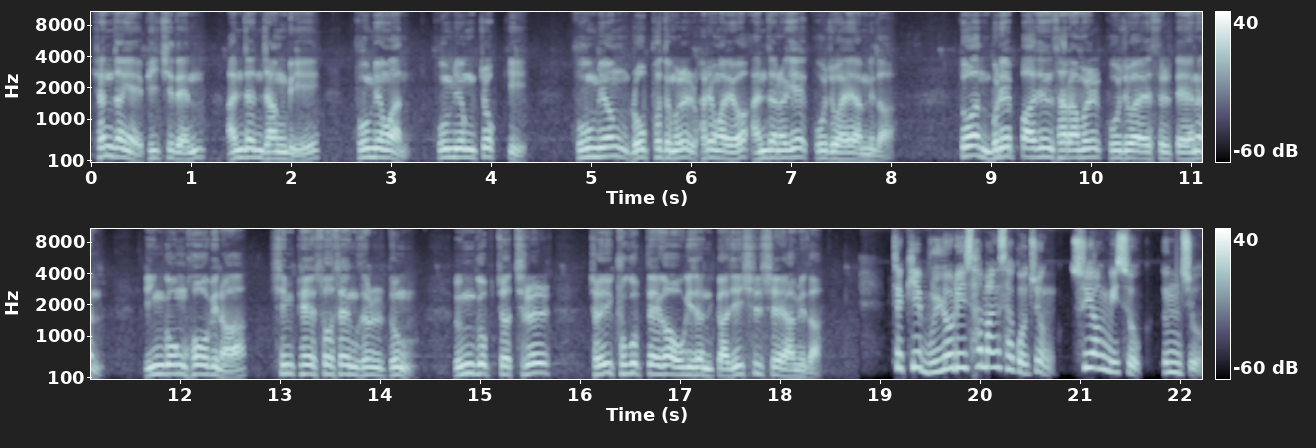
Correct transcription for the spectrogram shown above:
현장에 비치된 안전장비, 구명환, 구명조끼, 구명 로프 등을 활용하여 안전하게 구조해야 합니다. 또한 물에 빠진 사람을 구조하였을 때에는 인공호흡이나 심폐소생술 등 응급처치를 저희 구급대가 오기 전까지 실시해야 합니다. 특히 물놀이 사망 사고 중 수영 미숙, 음주,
